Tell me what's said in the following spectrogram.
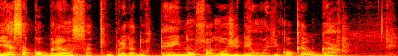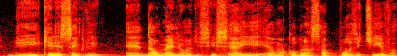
que essa cobrança que o pregador tem, não só nos Gideões, em qualquer lugar, de querer sempre é, dar o melhor de si, isso aí é uma cobrança positiva.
